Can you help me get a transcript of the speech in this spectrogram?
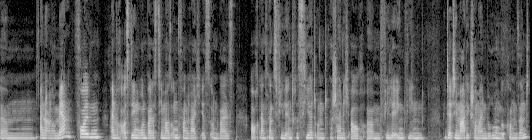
ähm, eine oder andere mehr folgen, einfach aus dem Grund, weil das Thema so umfangreich ist und weil es auch ganz, ganz viele interessiert und wahrscheinlich auch ähm, viele irgendwie in mit der Thematik schon mal in Berührung gekommen sind.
